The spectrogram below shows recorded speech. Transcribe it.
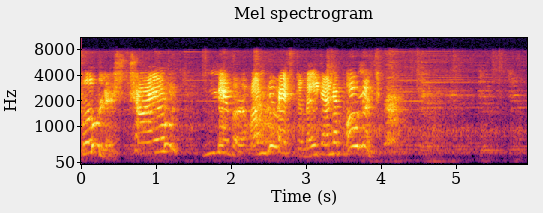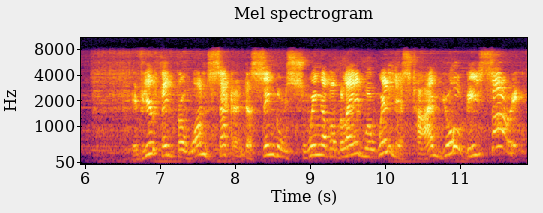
Foolish child! Never underestimate an opponent! If you think for one second a single swing of a blade will win this time, you'll be sorry.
